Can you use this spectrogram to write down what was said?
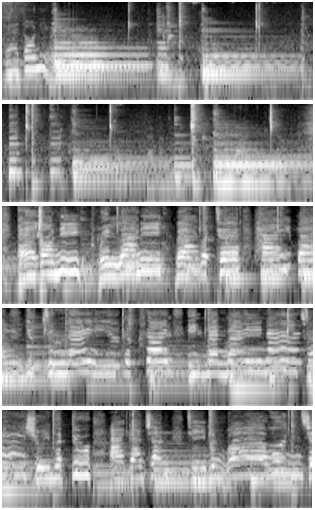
แต่ตอนนี้ ตอนนี้ เวลานี้แบบว่าเธอหายไป อยู่ที่ไหนอยู่กับใคร อีกนานไหมนะเธอ ช่วยมาดูอาการฉัน ที่มันว้าวุ่นใจ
